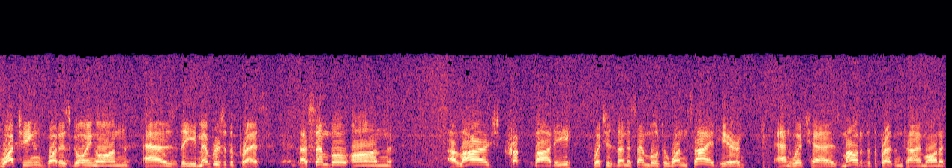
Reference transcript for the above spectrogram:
watching what is going on as the members of the press assemble on a large truck body which has been assembled to one side here and which has mounted at the present time on it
